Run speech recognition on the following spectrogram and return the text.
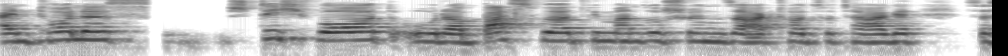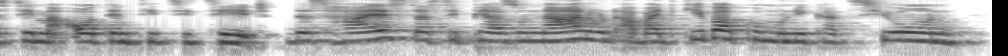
ein tolles Stichwort oder Buzzword, wie man so schön sagt heutzutage, ist das Thema Authentizität. Das heißt, dass die Personal- und Arbeitgeberkommunikation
